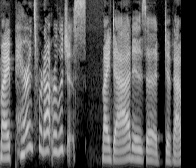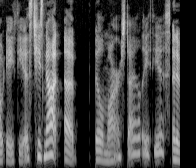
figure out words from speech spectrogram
My parents were not religious. My dad is a devout atheist. He's not a Bill Maher style atheist, an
